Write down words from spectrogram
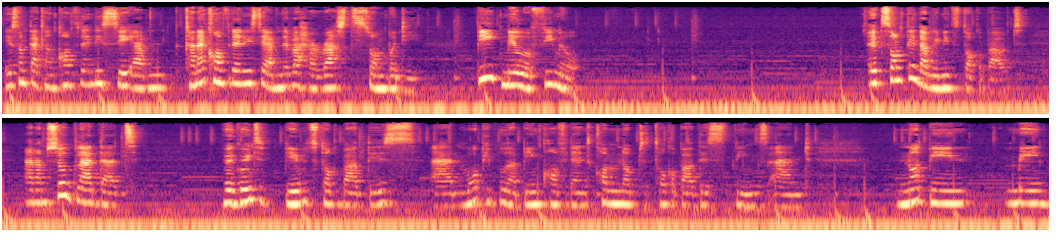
Is it something I can confidently say? I've, can I confidently say I've never harassed somebody? It male or female. It's something that we need to talk about. And I'm so glad that we're going to be able to talk about this and more people are being confident coming up to talk about these things and not being made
